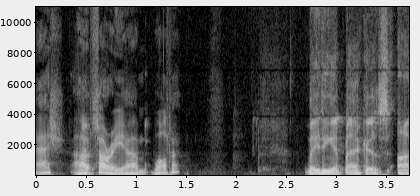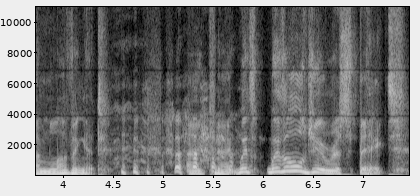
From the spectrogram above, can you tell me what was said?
Ash? Uh, sorry um, walter? Meeting at Macca's, I'm loving it. okay, with with all due respect,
